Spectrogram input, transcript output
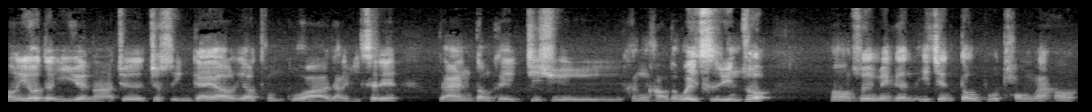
哦，有的议员啊，觉得就是应该要要通过啊，让以色列的安洞可以继续很好的维持运作。哦，所以每个人的意见都不同然后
